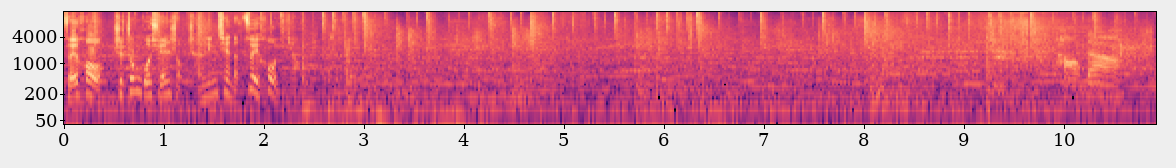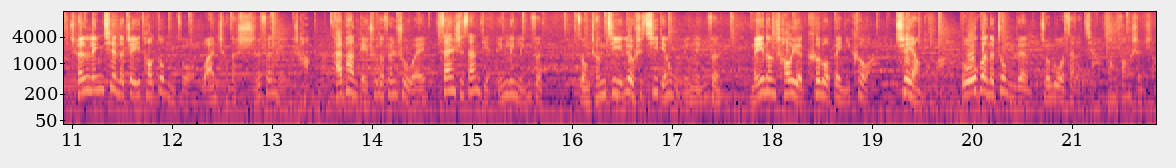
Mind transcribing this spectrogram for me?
随后是中国选手陈灵茜的最后一跳。好的。陈灵茜的这一套动作完成的十分流畅，裁判给出的分数为三十三点零零零分，总成绩六十七点五零零分，没能超越科洛贝尼科娃。这样的话，夺冠的重任就落在了贾芳芳身上。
